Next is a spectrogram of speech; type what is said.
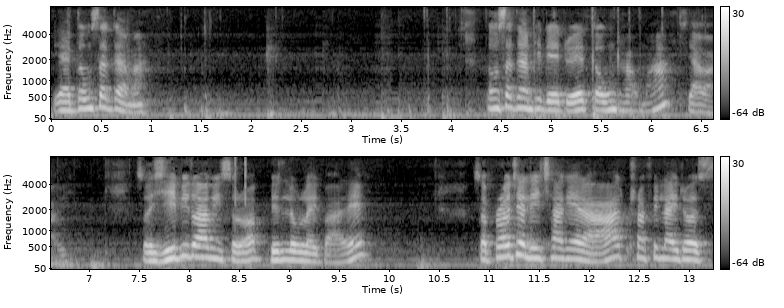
ဒီက3စက္ကန့်ပါ3စက္ကန့်ဖြစ်တဲ့အတွက်3000မှာရပါပြီဆိုတော့ရေးပြီးသွားပြီဆိုတော့ bid လုပ်လိုက်ပါတယ် ဆိုတော့ project လေးချခဲ့တာ trafficlight.c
